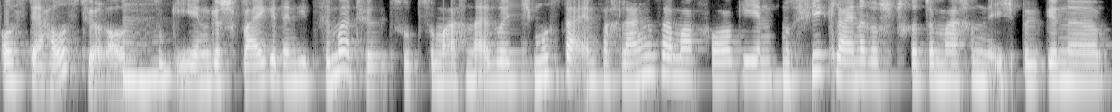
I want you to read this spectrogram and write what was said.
aus der Haustür rauszugehen, mhm. geschweige denn die Zimmertür zuzumachen. Also ich muss da einfach langsamer vorgehen, muss viel kleinere Schritte machen. Ich beginne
